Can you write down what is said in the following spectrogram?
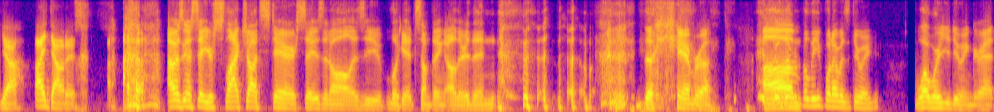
Yeah, I doubt it. I was gonna say your slack jawed stare says it all as you look at something other than the camera. You'll never Um, believe what I was doing. what were you doing, Grant?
